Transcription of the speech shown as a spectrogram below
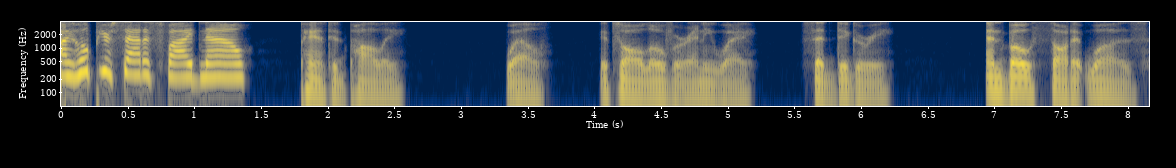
I hope you're satisfied now, panted Polly. Well, it's all over anyway, said Diggory and both thought it was,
